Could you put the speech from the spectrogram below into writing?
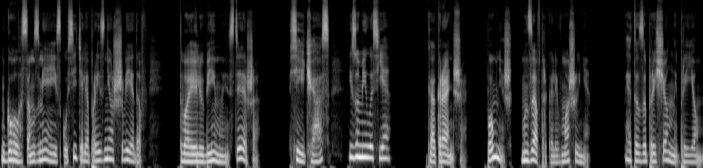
Голосом змея-искусителя произнес Шведов. «Твои любимые, Стеша». «Сейчас?» — изумилась я. «Как раньше. Помнишь, мы завтракали в машине?» «Это запрещенный прием.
